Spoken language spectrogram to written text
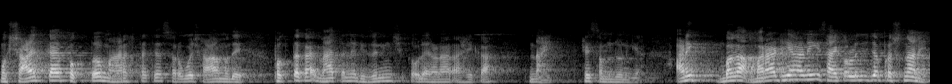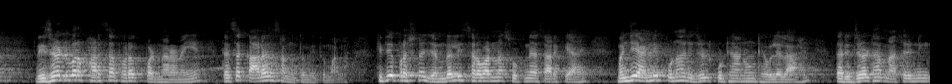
मग शाळेत काय फक्त महाराष्ट्राच्या सर्व शाळांमध्ये फक्त काय मॅथ आणि रिझनिंग शिकवलं जाणार आहे का? नाही. हे समजून घ्या. आणि बघा मराठी आणि सायकोलॉजीच्या प्रश्नाने रिझल्टवर फारसा फरक पडणार नाही आहे त्याचं कारण सांगतो मी तुम्हाला. की ते प्रश्न जनरली सर्वांना सुटण्यासारखे आहे. म्हणजे यांनी पुन्हा रिझल्ट कुठे आणून ठेवलेला आहे? तर रिझल्ट हा मॅथ रिनिंग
